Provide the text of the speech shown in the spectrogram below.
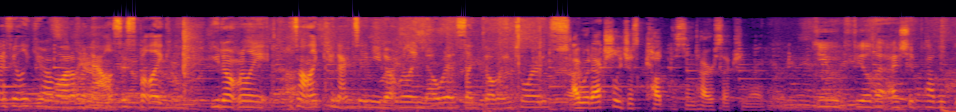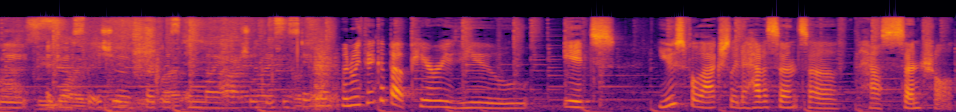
I feel like you have a lot of analysis, but like you don't really, it's not like connecting, you don't really know what it's like going towards. I would actually just cut this entire section right here. Do you feel that I should probably address the issue of purpose in my actual thesis statement? When we think about peer review, it's useful actually to have a sense of how central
